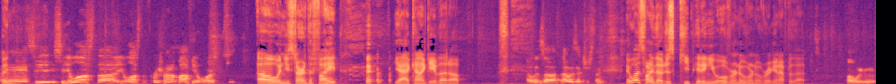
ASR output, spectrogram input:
Been- Hey, see see you lost uh, you lost the first round of Mafia Wars. Oh, when you started the fight? yeah, I kind of gave that up. That was uh, that was interesting. It was funny though, just keep hitting you over and over and over again after that. Oh, we,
